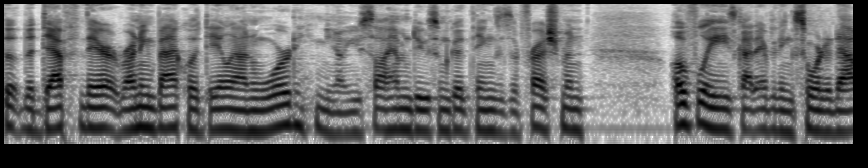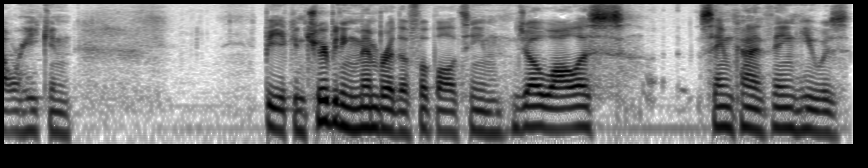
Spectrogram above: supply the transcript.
the, the depth there at running back with Da'Leon Ward. You know, you saw him do some good things as a freshman. Hopefully, he's got everything sorted out where he can be a contributing member of the football team. Joe Wallace, same kind of thing. He was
